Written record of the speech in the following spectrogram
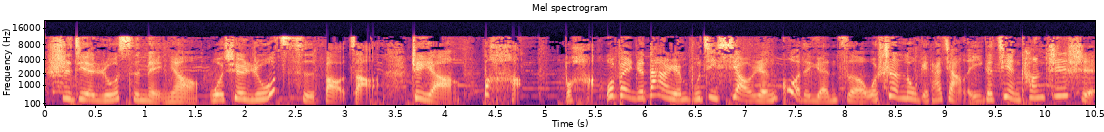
世界如此美妙，我却如此暴躁，这样不好。不好，我本着大人不计小人过的原则，我顺路给他讲了一个健康知识。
